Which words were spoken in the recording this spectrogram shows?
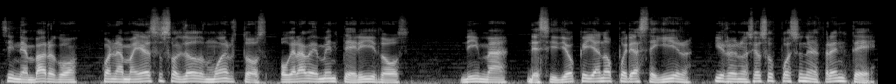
Sin embargo, con la mayoría de sus soldados muertos o gravemente heridos, Dima decidió que ya no podía seguir y renunció a su puesto en el frente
